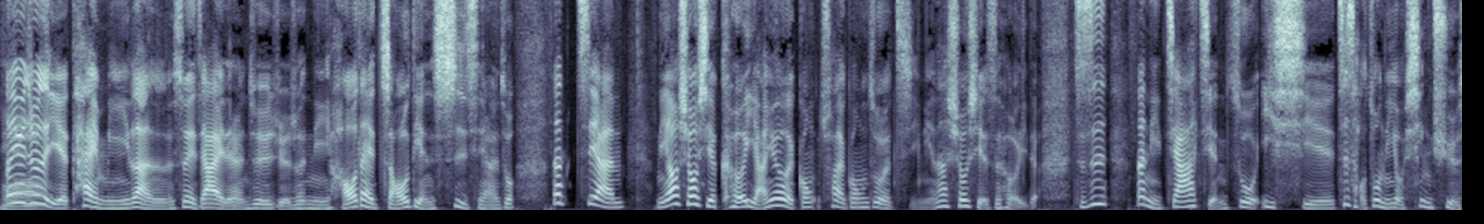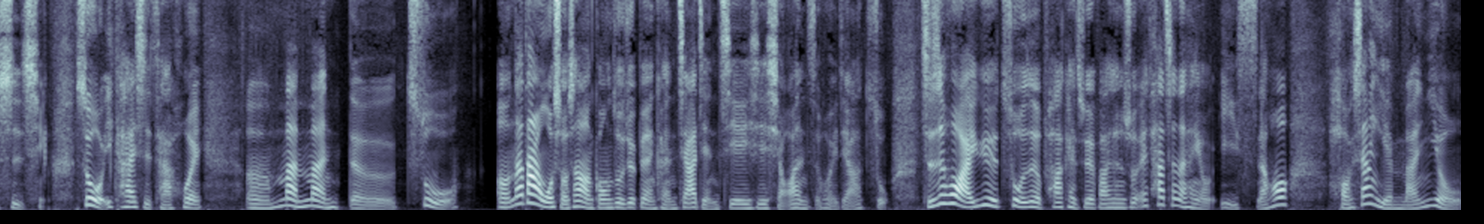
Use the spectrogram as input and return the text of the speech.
那因为就是也太糜烂了，所以家里的人就是觉得说，你好歹找点事情来做。那既然你要休息，可以啊，因为我也工出来工作了几年，那休息也是合理的。只是那你加减做一些，至少做你有兴趣的事情。所以我一开始才会嗯、呃 慢慢的做。哦、那当然，我手上的工作就变成可能加减接一些小案子回家做。只是后来越做这个 p o c k e t 就会发现说，哎、它真的很有意思，然后好像也蛮有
